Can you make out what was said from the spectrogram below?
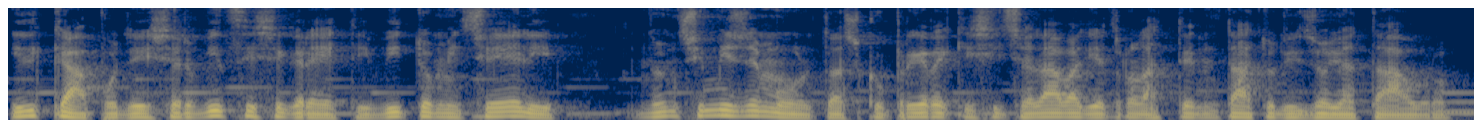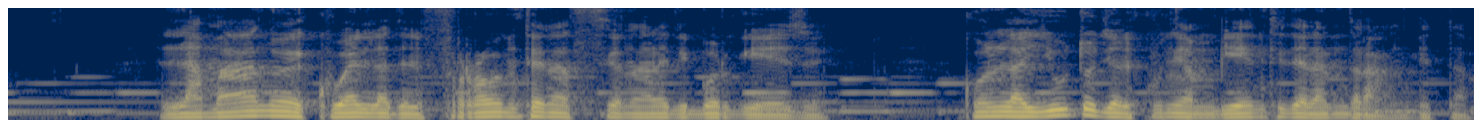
Il capo dei servizi segreti, Vito Miceli, non ci mise molto a scoprire chi si celava dietro l'attentato di Gioia Tauro. La mano è quella del Fronte Nazionale di Borghese, con l'aiuto di alcuni ambienti dell'Andrangheta.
